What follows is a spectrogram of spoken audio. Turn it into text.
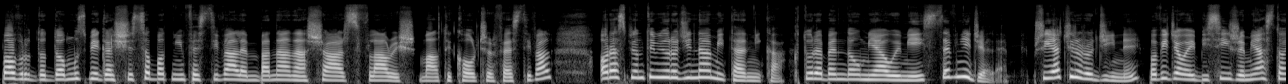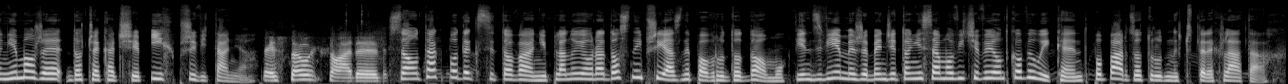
Powrót do domu zbiega się z sobotnim festiwalem Banana Shars Flourish Multicultural Festival oraz piątymi rodzinami Tarnika, które będą miały miejsce w niedzielę. Przyjaciel rodziny powiedział ABC, że miasto nie może doczekać się ich przywitania. Są tak podekscytowani, planują radosny i przyjazny powrót do domu, więc wiemy, że będzie to niesamowicie wyjątkowy weekend po bardzo trudnych czterech latach.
